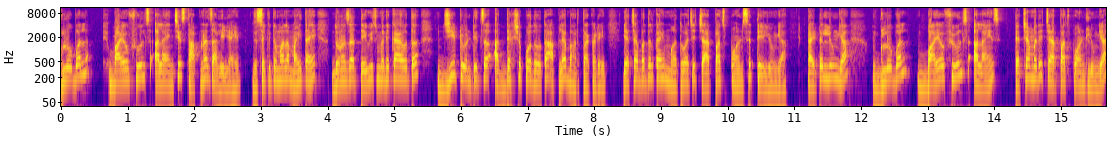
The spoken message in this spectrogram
ग्लोबल बायोफ्युल्स अलायन्सची स्थापना झालेली आहे. जसं की तुम्हाला माहीत आहे दोन हजार तेवीसमध्ये काय होतं? जी ट्वेंटीचं अध्यक्षपद होतं आपल्या भारताकडे. याच्याबद्दल काही महत्त्वाचे चार पाच पॉईंट्स आहेत ते लिहून घ्या. टायटल लिहून घ्या ग्लोबल बायोफ्युल्स अलायन्स. त्याच्यामध्ये चार पाच पॉईंट लिहून घ्या.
